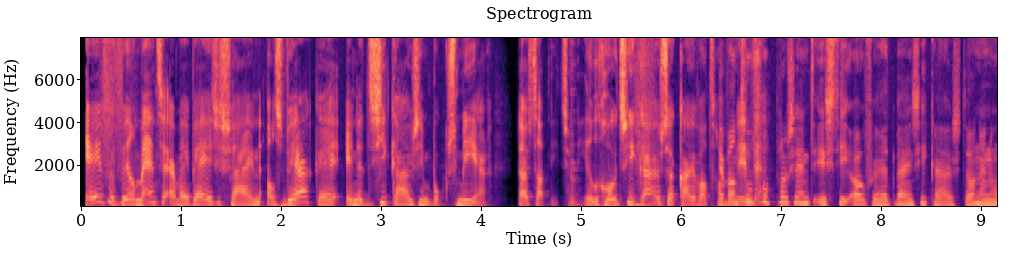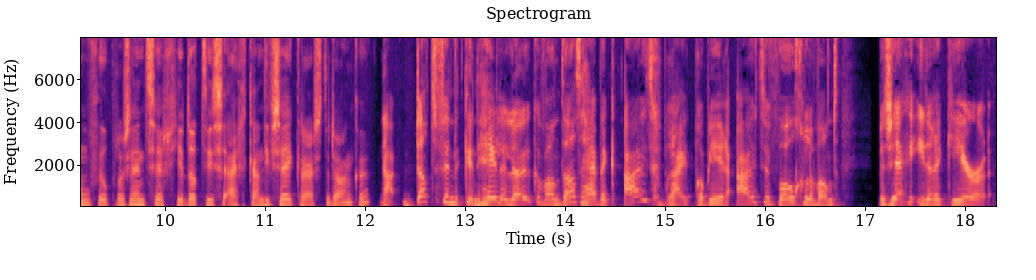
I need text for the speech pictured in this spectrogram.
evenveel mensen ermee bezig zijn als werken in het ziekenhuis in Boksmeer. Nou is dat niet zo'n heel groot ziekenhuis, daar kan je wat van Ja, want vinden. hoeveel procent is die overhead bij een ziekenhuis dan? En hoeveel procent zeg je dat is eigenlijk aan die verzekeraars te danken? Nou, dat vind ik een hele leuke, want dat heb ik uitgebreid proberen uit te vogelen. Want we zeggen iedere keer uh,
